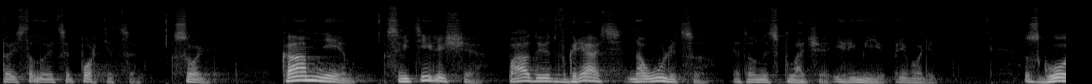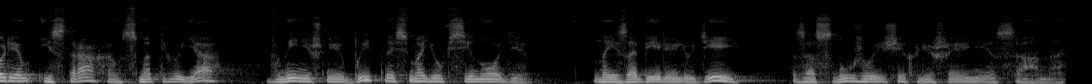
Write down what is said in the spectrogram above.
то есть становится, портится, соль. Камни святилища падают в грязь на улицу. Это он из плача Иеремии приводит. С горем и страхом смотрю я в нынешнюю бытность мою в Синоде, на изобилие людей, заслуживающих лишения сана.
